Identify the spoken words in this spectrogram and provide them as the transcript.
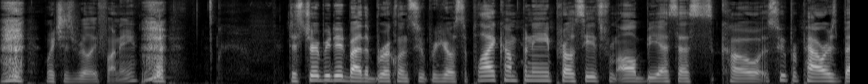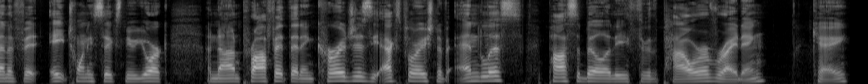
Which is really funny. Distributed by the Brooklyn Superhero Supply Company. Proceeds from all BSS Co. superpowers benefit 826 New York, a nonprofit that encourages the exploration of endless possibility through the power of writing. Okay.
